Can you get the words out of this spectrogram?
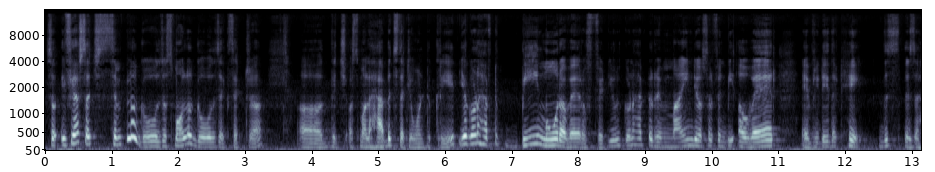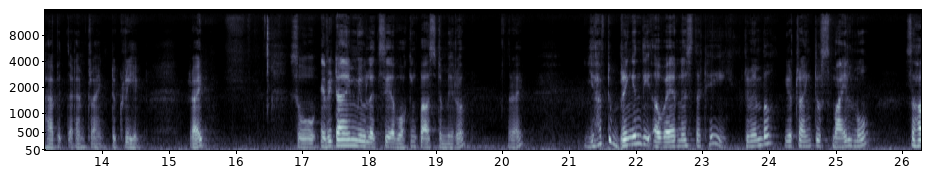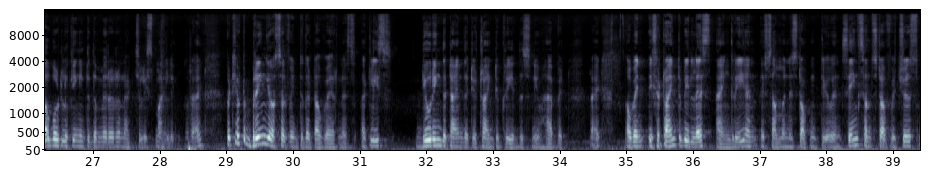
So if you have such simpler goals or smaller goals etc uh, which or smaller habits that you want to create you're going to have to be more aware of it. You're going to have to remind yourself and be aware every day that hey this is a habit that i'm trying to create right? So every time you let's say are walking past a mirror right you have to bring in the awareness that hey remember you're trying to smile more? So how about looking into the mirror and actually smiling right? But you have to bring yourself into that awareness at least during the time that you're trying to create this new habit right? Or when if you're trying to be less angry and if someone is talking to you and saying some stuff which is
